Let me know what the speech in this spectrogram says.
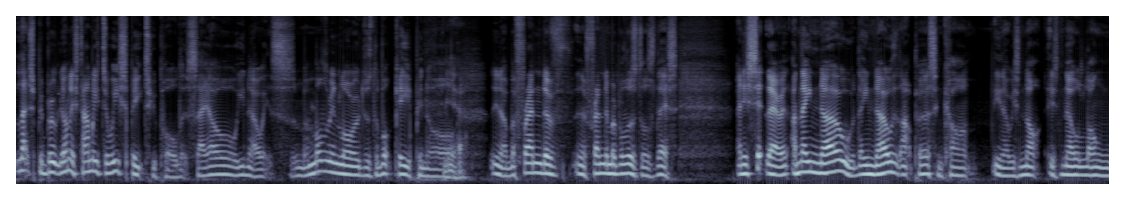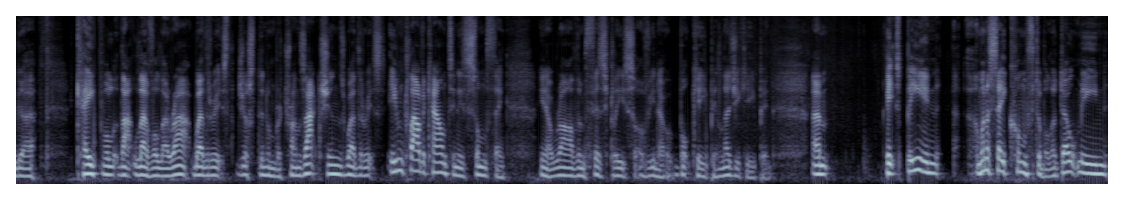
let's be brutally honest how many do we speak to paul that say oh you know it's my mother-in-law who does the bookkeeping or Yeah. you know my friend of a friend of my brother's does this and you sit there and, and they know they know that that person can't you know is not is no longer capable at that level they're at whether it's just the number of transactions whether it's even cloud accounting is something you know rather than physically sort of you know bookkeeping ledger keeping um, it's being i want to say comfortable i don't mean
